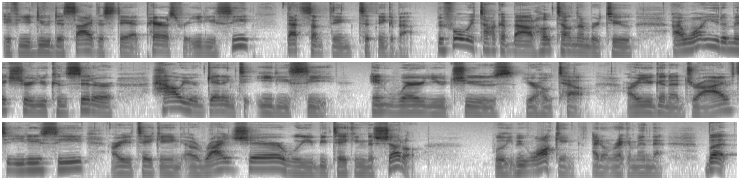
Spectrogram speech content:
if you do decide to stay at Paris for EDC, that's something to think about. Before we talk about hotel number two, I want you to make sure you consider how you're getting to EDC in where you choose your hotel. Are you going to drive to EDC? Are you taking a ride share? Will you be taking the shuttle? Will you be walking? I don't recommend that. But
